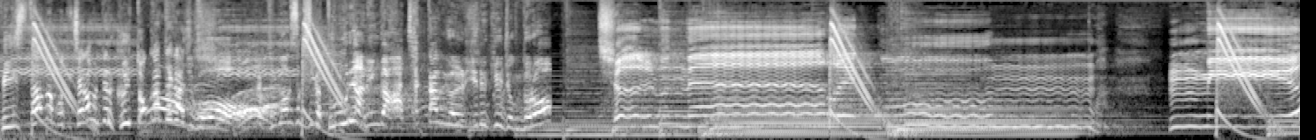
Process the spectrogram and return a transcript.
비슷하다 보다 제가 볼 때는 거의 똑같아가지고 김광석 씨가 두 분이 아닌가 착각을 일으킬 정도로 젊은 날의 꿈이여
